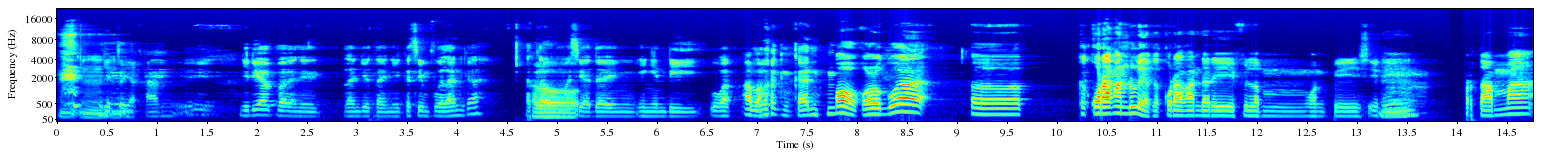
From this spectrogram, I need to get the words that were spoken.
Mm-mm. Gitu ya kan. Jadi apa nih lanjutannya kesimpulan kah? Atau Kalau- masih ada yang ingin Apa? diuangkan? Oh, kalau gua eh kekurangan dulu ya, kekurangan dari film One Piece ini. Hmm. Pertama,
